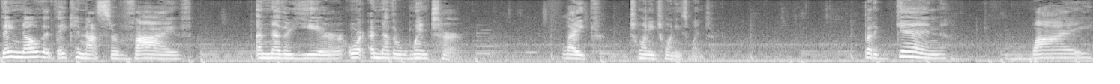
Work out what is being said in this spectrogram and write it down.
They know that they cannot survive another year or another winter like 2020's winter. But again, why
